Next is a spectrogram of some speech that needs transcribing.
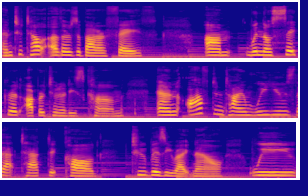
and to tell others about our faith. Um, when those sacred opportunities come, and oftentimes we use that tactic called too busy right now. We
